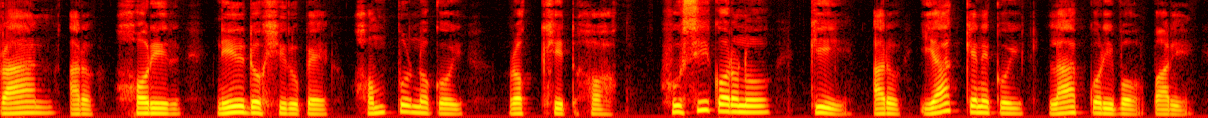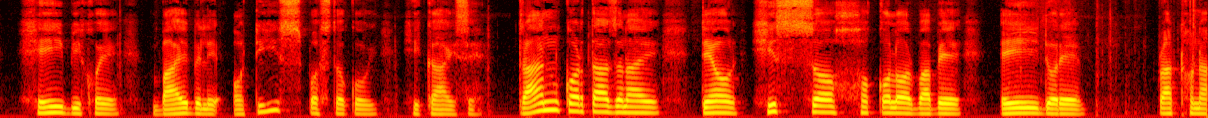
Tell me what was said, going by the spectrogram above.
প্ৰাণ আৰু শৰীৰ নিৰ্দোষীৰূপে সম্পূৰ্ণকৈ ৰক্ষিত হওক। সূচীকৰণো কি আৰু ইয়াক কেনেকৈ লাভ কৰিব পাৰি সেই বিষয়ে বাইবেলে অতি স্পষ্টকৈ শিকাইছে। ত্ৰাণকৰ্তাজনাই তেওঁৰ শিষ্যসকলৰ বাবে এইদৰে প্ৰাৰ্থনা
